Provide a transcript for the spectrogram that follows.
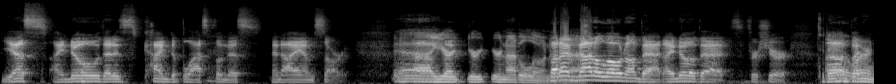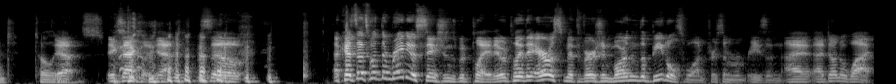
Yes, I know that is kind of blasphemous, and I am sorry. Yeah, you're, you're you're not alone. But in I'm that. not alone on that. I know that for sure. Today Uh, I but- learned. Totally. Yeah, is. exactly. Yeah. So, because that's what the radio stations would play. They would play the Aerosmith version more than the Beatles one for some reason. I, I don't know why.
